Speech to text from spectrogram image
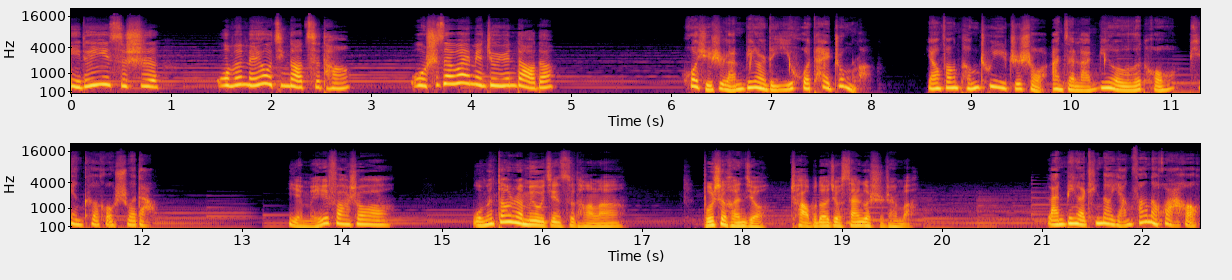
你的意思是，我们没有进到祠堂，我是在外面就晕倒的？’”或许是蓝冰儿的疑惑太重了，杨芳腾出一只手按在蓝冰儿额头，片刻后说道：“也没发烧啊，我们当然没有进祠堂了，不是很久，差不多就三个时辰吧。”蓝冰儿听到杨芳的话后，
